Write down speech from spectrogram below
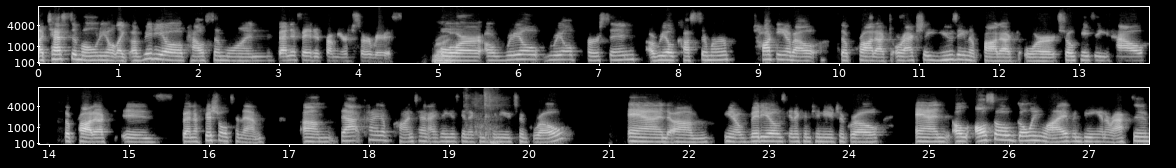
a testimonial like a video of how someone benefited from your service Right. or a real real person a real customer talking about the product or actually using the product or showcasing how the product is beneficial to them um, that kind of content i think is going to continue to grow and um, you know video is going to continue to grow and also going live and being interactive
